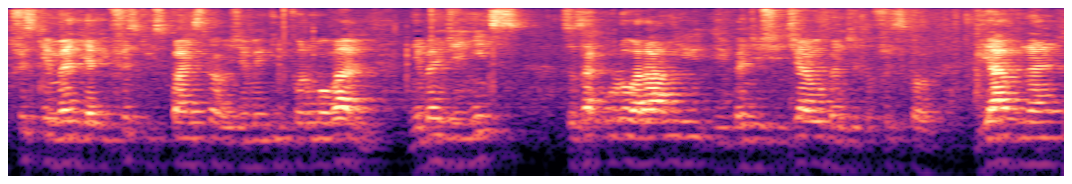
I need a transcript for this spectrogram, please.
wszystkie media i wszystkich z Państwa będziemy informowali. Nie będzie nic, co za kuluarami będzie się działo, będzie to wszystko jawne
